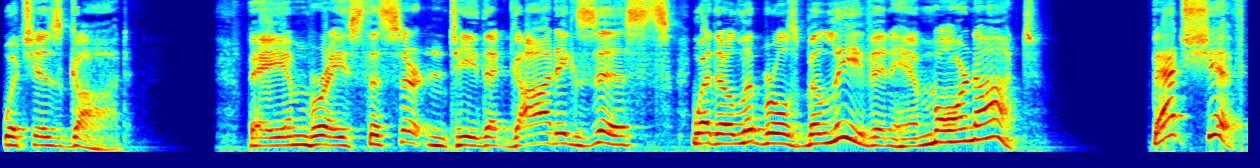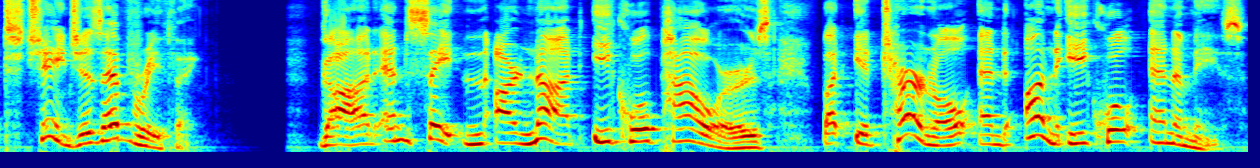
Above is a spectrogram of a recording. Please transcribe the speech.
which is God. They embrace the certainty that God exists, whether liberals believe in him or not. That shift changes everything. God and Satan are not equal powers, but eternal and unequal enemies.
